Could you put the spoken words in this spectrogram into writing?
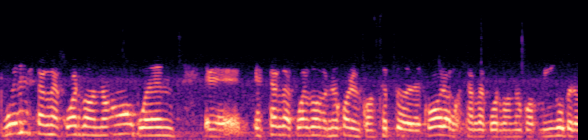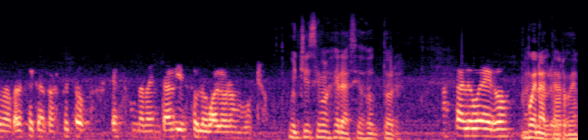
pueden estar de acuerdo o no, pueden eh, estar de acuerdo o no con el concepto de decoro, o estar de acuerdo o no conmigo, pero me parece que el respeto es fundamental y eso lo valoro mucho. Muchísimas gracias, doctora. Hasta luego. Buena tarde.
